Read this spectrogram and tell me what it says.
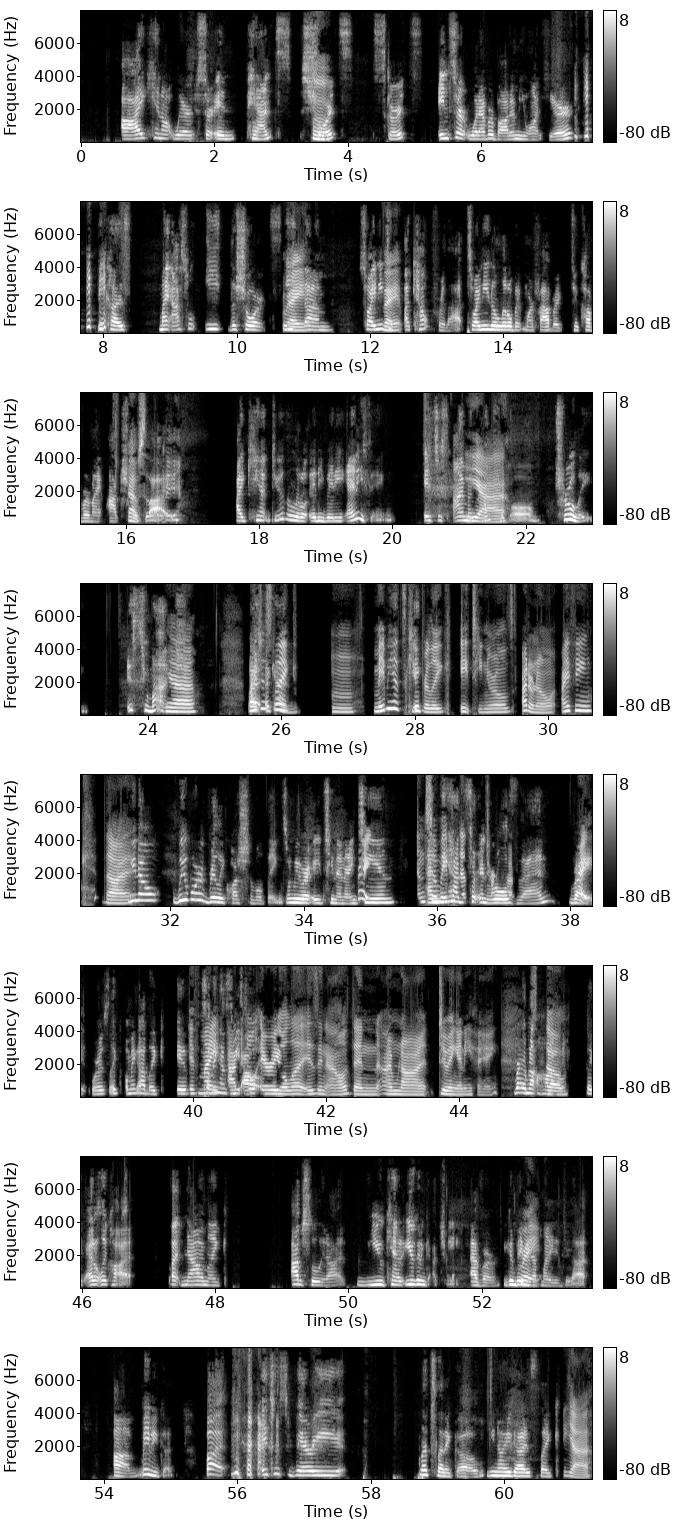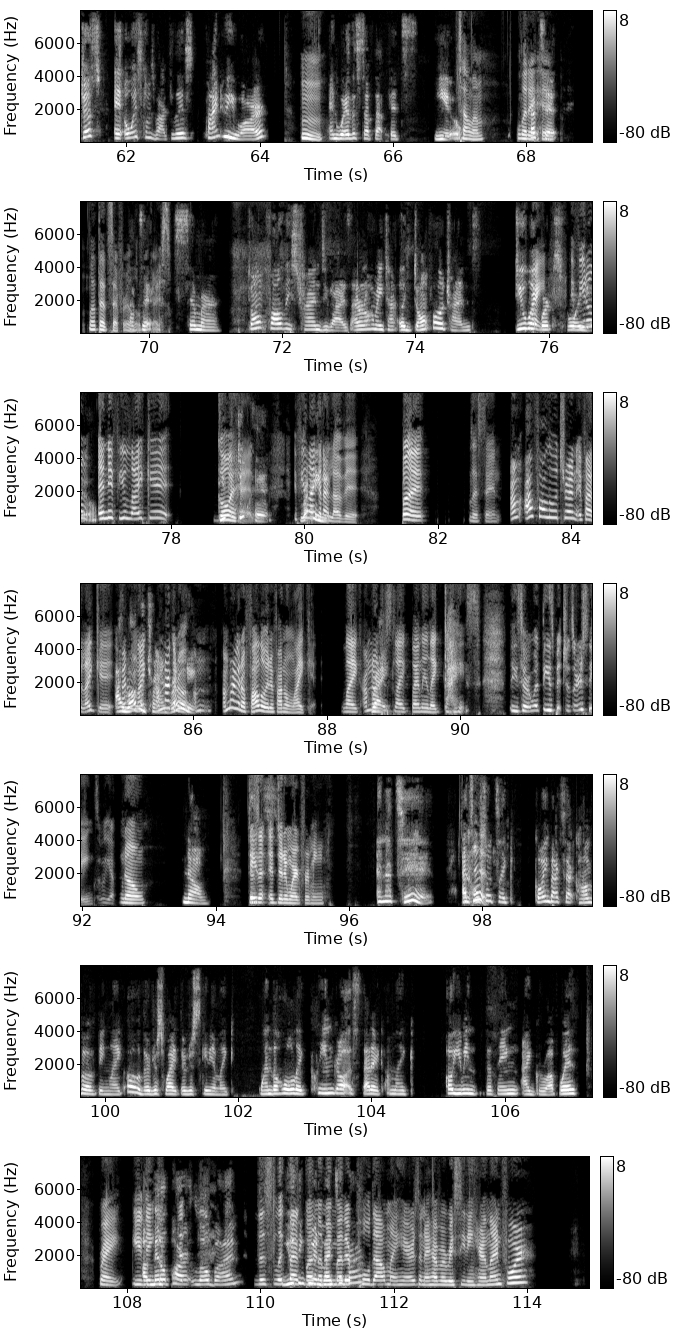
I cannot wear certain pants, Hmm. shorts, skirts, insert whatever bottom you want here, because my ass will eat the shorts, Right. eat them. So I need Right. to account for that. So I need a little bit more fabric to cover my actual thigh. Absolutely. I can't do the little itty bitty anything. It's just I'm Yeah. uncomfortable. Truly, it's too much. Yeah. I just again, like mm, maybe it's cute It- for like 18 year olds. I don't know. I think that you know, we wore really questionable things when we were 18 and 19. and so and we had certain rules then. Right. Right. Where it's like, oh my God, like if, if my something has to be actual out, areola isn't out, then I'm not doing anything. right, I'm not So, hot. Like I don't look hot. But now I'm like, absolutely not. You can't you can't catch me ever. You can pay me enough money to do that. Um, maybe you could. But it's just very let's let it go. You know, you guys, like yeah. just it always comes back to this. Find who you are Mm, and wear the stuff that fits you. tell them. Let it That's hit. it. Let that sit for a That's little bit, it. guys. Simmer. Don't follow these trends, you guys. I don't know how many times like don't follow trends. Do what Right. works for if you you. don't, and if you like it, go ahead. it. If you like it, I love it. But listen, I'm I'll follow a trend if I like it. If I I, don't love a like, I'm not gonna right. I'm, I'm not gonna follow it if I don't like it. Like I'm not Right. just like blindly like guys, these are what these bitches are saying. So yeah, no, No. doesn't it didn't work for me. and that's it. And also it. it's like going back to that convo of being like, oh, they're just white, they're just skinny. I'm like, when the whole like clean girl aesthetic, I'm like, oh, you mean the thing I grew up with? Right. You A think middle you, part low bun? The slick you back bun that my mother that? pulled out my hairs and I have a receding hairline for?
